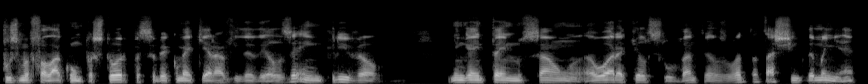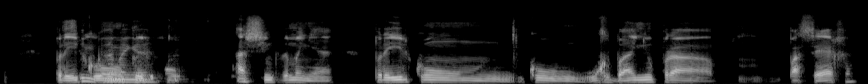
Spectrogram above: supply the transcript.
pus-me a falar com um pastor para saber como é que era a vida deles. É incrível. Ninguém tem noção a hora que eles se levantam. Eles levantam-se às 5 da manhã para ir Cinco com, com- às 5 da manhã para ir com, com o rebanho para, para a serra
